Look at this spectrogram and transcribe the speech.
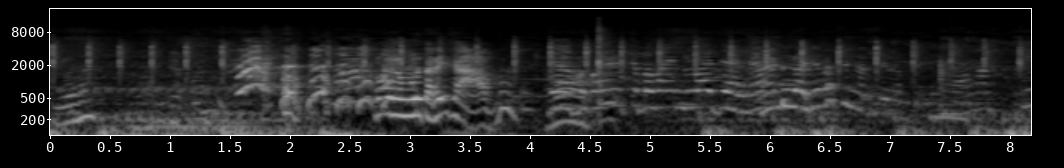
Gimana? Kok yang mau tarik siapa? Ya pokoknya coba main dulu aja ya. Main dulu aja pasti ngerti nanti. Ngerti.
